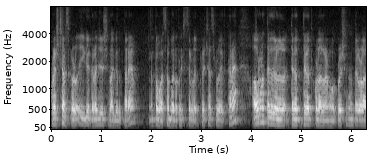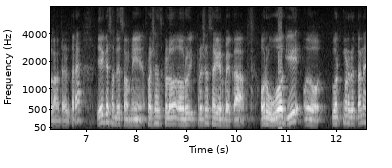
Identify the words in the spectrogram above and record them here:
ಫ್ರೆಶರ್ಸ್ಗಳು ಈಗ ಗ್ರಾಜುಯೇಷನ್ ಆಗಿರ್ತಾರೆ, ಅಥವಾ ಹೊಸ ಬರೋ ಫ್ರೆಶರ್ಗಳು ಫ್ರೆಶರ್ಸ್ಗಳು ಇರ್ತಾರೆ, ಅವ್ರನ್ನ ತೆಗೆದು ತೆಗೆದು, ತೆಗೆದುಕೊಳ್ಳಲ್ಲ ನಾವು ಫ್ರೆಶರ್ಸ್ನ ತಗೊಳ್ಳಲ್ಲ ಅಂತ ಹೇಳ್ತಾರೆ. ಹೇಗೆ ಸದ್ಯ ಸ್ವಾಮಿ? ಫ್ರೆಶರ್ಸ್ಗಳು ಅವರು ಫ್ರೆಶರ್ಸ್ ಆಗಿರ್ಬೇಕಾ? ಅವರು ಹೋಗಿ ವರ್ಕ್ ಮಾಡಿರ್ತಾನೆ ತಾನೇ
